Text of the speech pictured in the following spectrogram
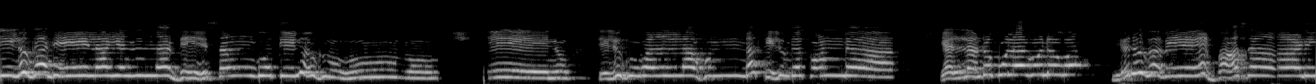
తెలుగదేలయన్న దేశంబు తెలుగు. ఏను తెలుగు వల్ల ఉన్న తెలుగకొండ ఎల్లండ్రు పులగులువ ఎరుగవే బాసాడి.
